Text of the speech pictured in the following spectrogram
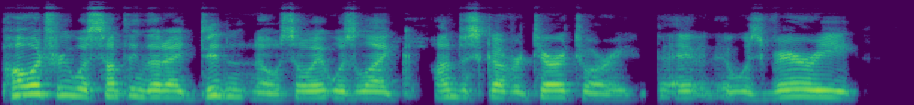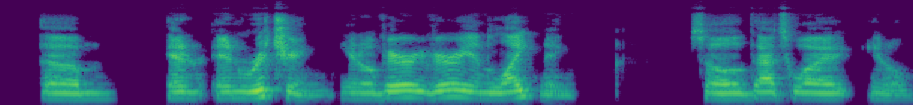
poetry was something that I didn't know, so it was like undiscovered territory. It, it was very um, en- enriching, you know, very very enlightening. So that's why you know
